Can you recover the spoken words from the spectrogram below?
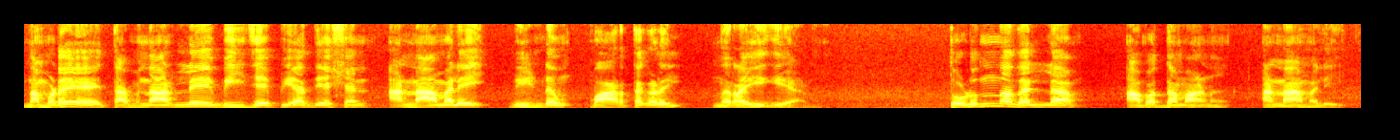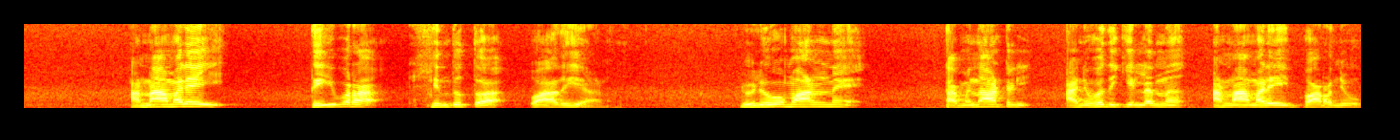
നമ്മുടെ തമിഴ്നാട്ടിലെ ബി ജെ പി അധ്യക്ഷൻ അണ്ണാമലൈ വീണ്ടും വാർത്തകളിൽ നിറയുകയാണ്. തൊടുന്നതെല്ലാം അബദ്ധമാണ് അണ്ണാമലൈ. അണ്ണാമലൈ തീവ്ര ഹിന്ദുത്വവാദിയാണ്. ലുലുവുമാളിനെ തമിഴ്നാട്ടിൽ അനുവദിക്കില്ലെന്ന് അണ്ണാമലൈ പറഞ്ഞു.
